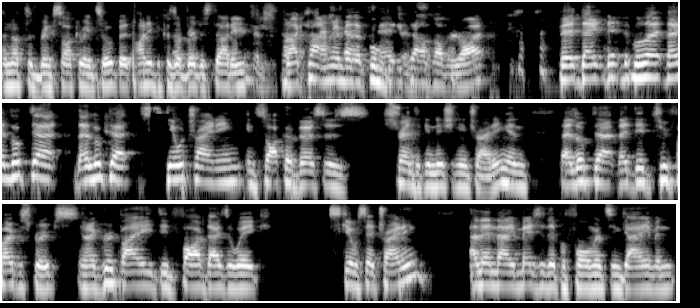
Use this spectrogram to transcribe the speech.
and not to bring soccer into it, but only because I've read the study and I can't remember the full details of it, right? But they, they well they looked at they looked at skill training in soccer versus strength and conditioning training, and they looked at they did two focus groups. You know, Group A did five days a week skill set training, and then they measure their performance in game, and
